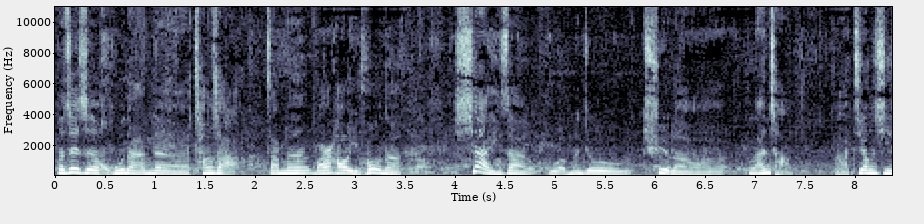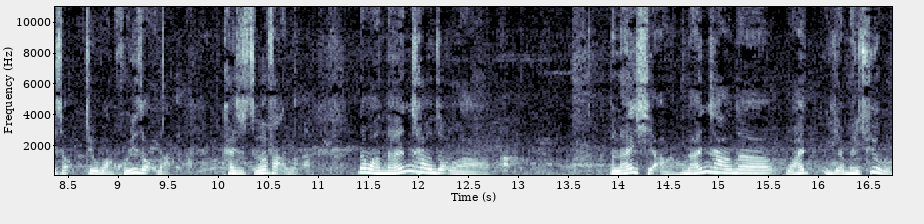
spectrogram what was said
那这是湖南的长沙，咱们玩好以后呢，下一站我们就去了南昌，啊，江西省就往回走了，开始折返了。那往南昌走啊，本来想南昌呢，我还也没去过，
